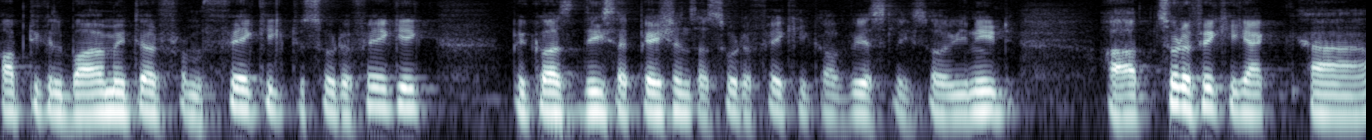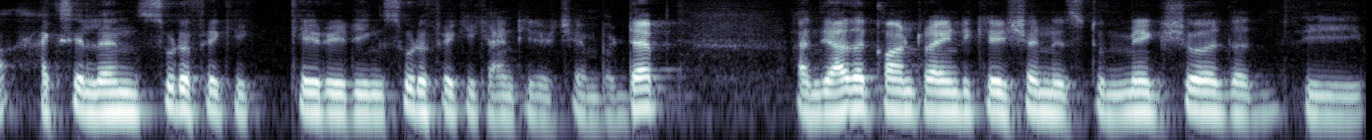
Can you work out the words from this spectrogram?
optical biometer from phakic to pseudophakic because these are patients are pseudophakic, obviously. So you need uh, pseudophakic uh, axial length, pseudophakic K reading, pseudophakic anterior chamber depth. And the other contraindication is to make sure that the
